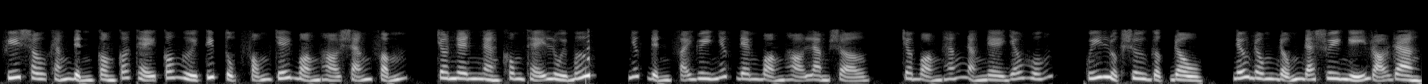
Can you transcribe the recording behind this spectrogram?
phía sau khẳng định còn có thể có người tiếp tục phỏng chế bọn họ sản phẩm, cho nên nàng không thể lùi bước, nhất định phải duy nhất đem bọn họ làm sợ, cho bọn hắn nặng nề giáo huấn, quý luật sư gật đầu, nếu đông Đổng đã suy nghĩ rõ ràng,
